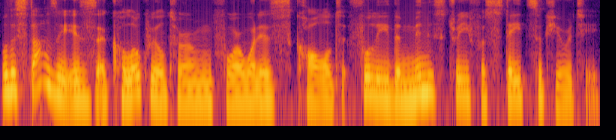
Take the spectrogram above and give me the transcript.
Well, the Stasi is a colloquial term for what is called fully the Ministry for State Security.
